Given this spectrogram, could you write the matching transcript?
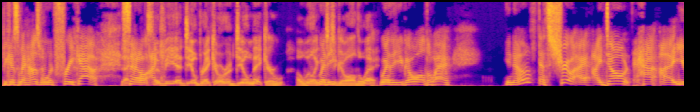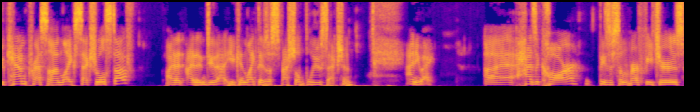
because my husband would freak out. That so can also I, be a deal breaker or a deal maker, a willingness Whether to go all the way. whether you go all the way. You know, that's true. I, I don't have, uh, you can press on like sexual stuff. I, I didn't do that. You can like, there's a special blue section. Anyway, uh, has a car. These are some of our features.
